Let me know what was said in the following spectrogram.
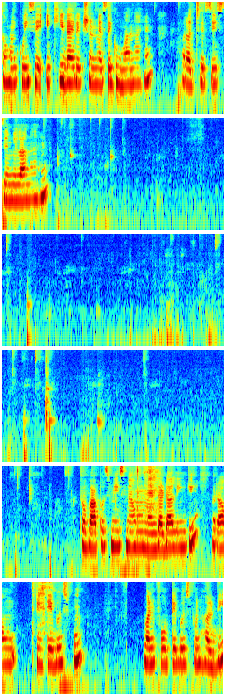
तो हमको इसे एक ही डायरेक्शन में से घुमाना है और अच्छे से इसे मिलाना है। तो वापस में इसमें हम मैदा डालेंगे around three tablespoon one four tablespoon हल्दी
